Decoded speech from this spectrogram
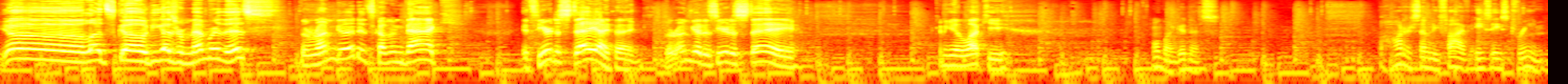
Yo, let's go. Do you guys remember this? The run good? It's coming back. It's here to stay, I think. The run good is here to stay. Gonna get lucky. Oh my goodness. A hotter 75, Ace Ace Dream.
